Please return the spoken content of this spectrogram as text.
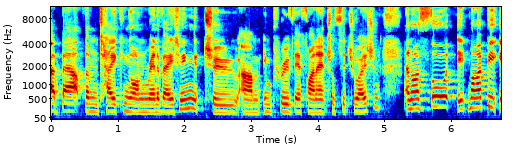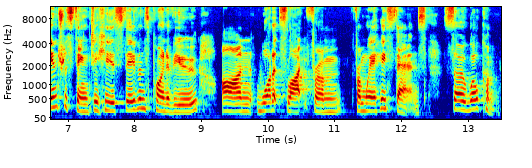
about them taking on renovating to um, improve their financial situation. And I thought it might be interesting to hear Stephen's point of view on what it's like from, from where he stands. So, welcome.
